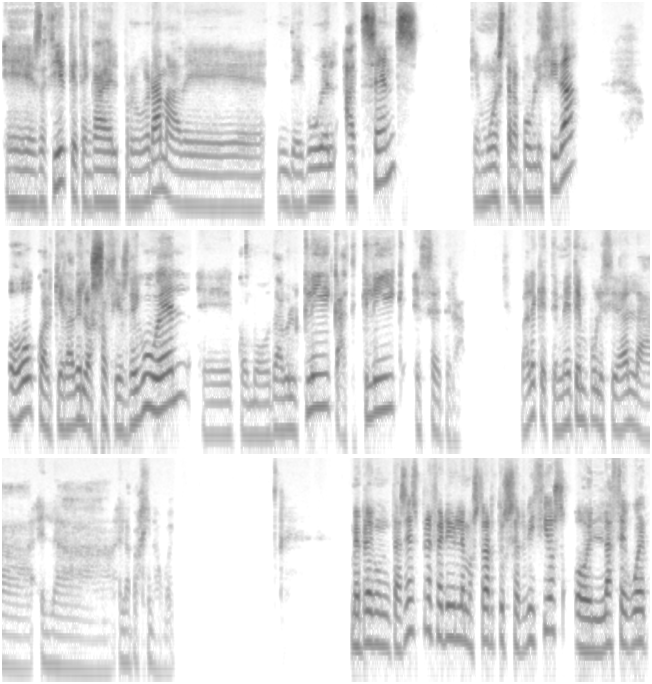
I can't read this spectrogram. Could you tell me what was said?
Eh, es decir, que tenga el programa de, Google AdSense que muestra publicidad o cualquiera de los socios de Google, eh, como DoubleClick, AdClick, etcétera, ¿vale? que te meten publicidad en la, página web. Me preguntas, ¿es preferible mostrar tus servicios o enlace web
